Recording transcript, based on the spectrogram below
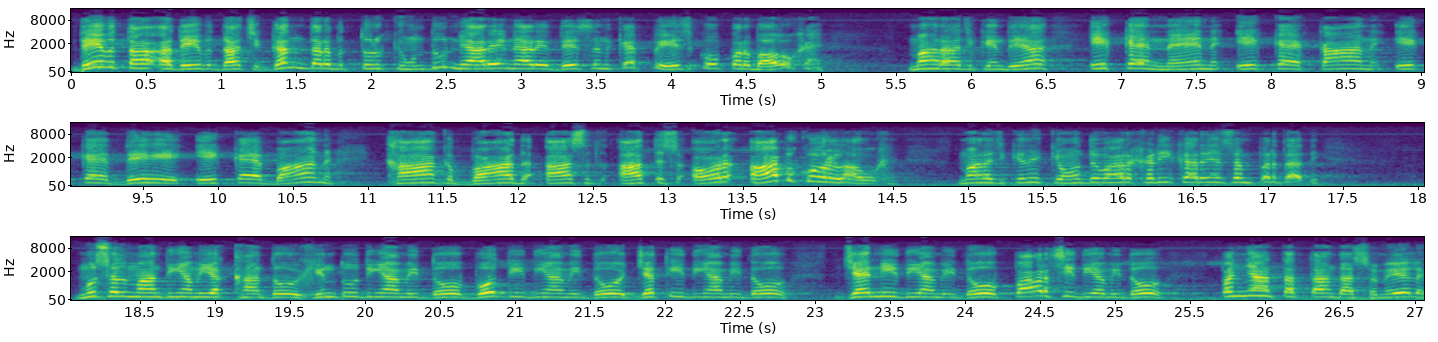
ਦੇਵਤਾ ਅਦੇਵ ਦਚ ਗੰਧਰਵ ਤੁਰਕ ਹੁੰਦੂ, ਨਿਆਰੇ ਨਿਆਰੇ ਦੇਸਨ ਕੇ ਭੇਜ ਕੋ ਪ੍ਰਭਾਵ ਹੈ। ਮਹਾਰਾਜ ਕਹਿੰਦੇ ਆ, ਏਕੈ ਨੈਣ, ਏਕੈ ਕਾਨ, ਏਕੈ ਦੇਹ, ਏਕੈ ਬਾਨ ਖਾਕ, ਬਾਦ, ਆਸਤ, ਆਤਿਸ ਔਰ ਆਪ ਕੋ ਰਲਾਓ ਮਹਾਰਾਜ ਕਹਿੰਦੇ ਕਿਉਂ ਦੀਵਾਰ ਖੜੀ ਕਰ ਰਹੇ ਸੰਪਰਦਾ ਦੀ? ਮੁਸਲਮਾਨ ਦੀਆਂ ਵੀ ਅੱਖਾਂ ਦੋ, ਹਿੰਦੂ ਦੀਆਂ ਵੀ ਦੋ, ਬੋਧੀ ਦੀਆਂ ਵੀ ਦੋ, ਜਤੀ ਦੀਆਂ ਵੀ ਦੋ, ਜੈਨੀ ਦੀਆਂ ਵੀ ਦੋ, ਪਾਰਸੀ ਦੀਆਂ ਵੀ ਦੋ, ਪੰਜਾਂ ਤੱਤਾਂ ਦਾ ਸੁਮੇਲ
